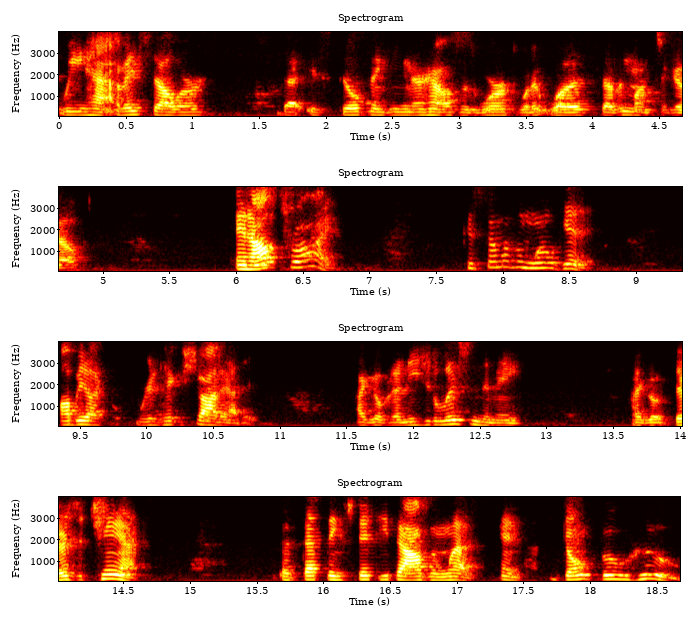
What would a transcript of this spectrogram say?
we have a seller that is still thinking their house is worth what it was seven months ago. And I'll try because some of them will get it. I'll be like, we're going to take a shot at it. I go, but I need you to listen to me. I go, there's a chance that that thing's 50,000 less. And don't boo hoo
